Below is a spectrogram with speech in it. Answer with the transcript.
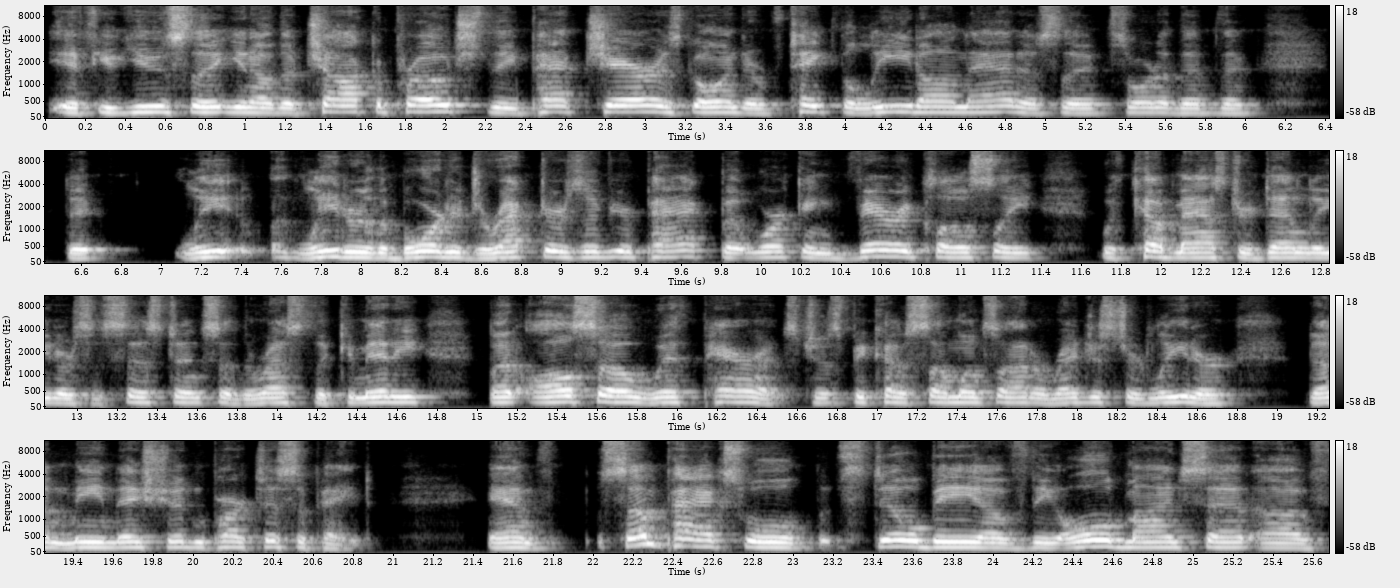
if you use the, you know, the chalk approach, the pack chair is going to take the lead on that as the sort of the, the, the lead, leader of the board of directors of your pack, but working very closely with Cub Master, Den Leaders Assistants, and the rest of the committee, but also with parents. Just because someone's not a registered leader doesn't mean they shouldn't participate. And some packs will still be of the old mindset of,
